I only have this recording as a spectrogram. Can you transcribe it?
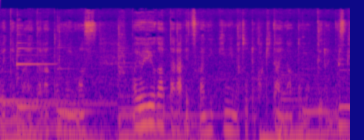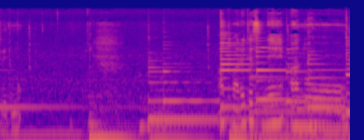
べてもらえたらと思います、まあ、余裕があったらいつか日記にもちょっと書きたいなと思ってるんですけれども。あとあれですねあのー、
